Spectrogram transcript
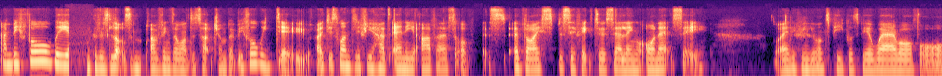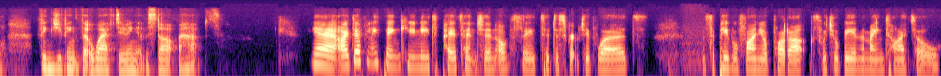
And before we, because there's lots of other things I want to touch on, but before we do, I just wondered if you had any other sort of advice specific to selling on Etsy or anything you want people to be aware of or things you think that are worth doing at the start, perhaps. Yeah, I definitely think you need to pay attention, obviously, to descriptive words so people find your products, which will be in the main title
